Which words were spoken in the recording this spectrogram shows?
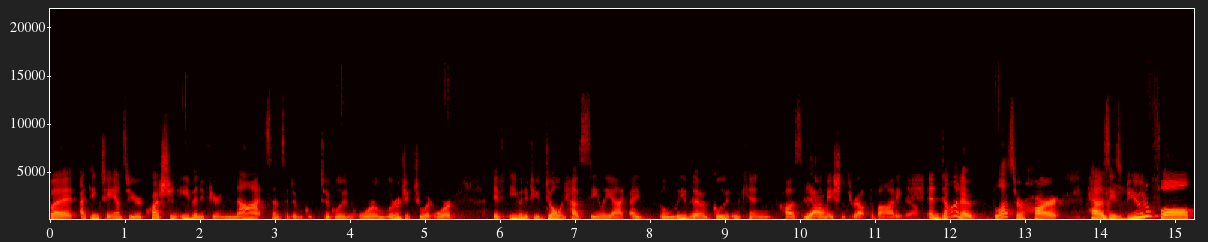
But I think to answer your question, even if you're not sensitive to gluten or allergic to it, or if even if you don't have celiac, I believe Yeah. that gluten can cause Yeah. inflammation throughout the body. Yeah. And Donna, bless her heart, has these beautiful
